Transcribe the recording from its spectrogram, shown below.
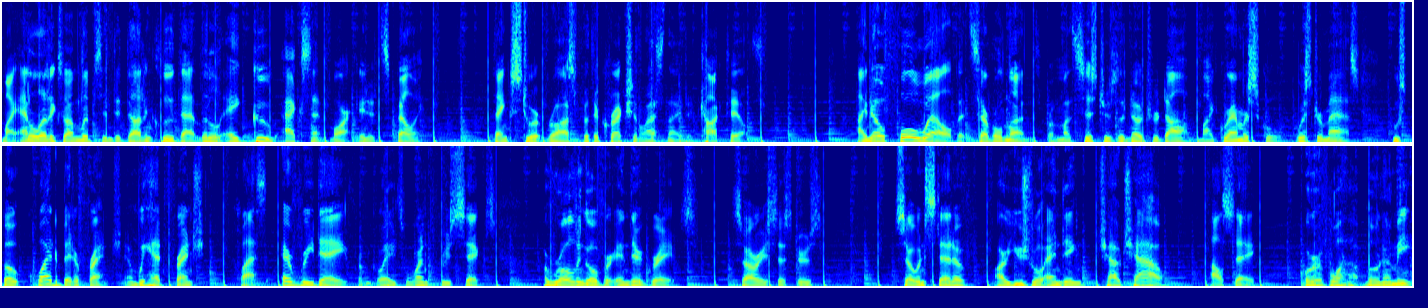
My analytics on Libsyn did not include that little aigu accent mark in its spelling. Thanks, Stuart Ross, for the correction last night at cocktails. I know full well that several nuns from my Sisters of Notre Dame, my grammar school, Worcester, Mass., who spoke quite a bit of French, and we had French class every day from grades 1 through 6, are rolling over in their graves. Sorry, sisters. So instead of our usual ending, ciao ciao, I'll say, au revoir, mon ami.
